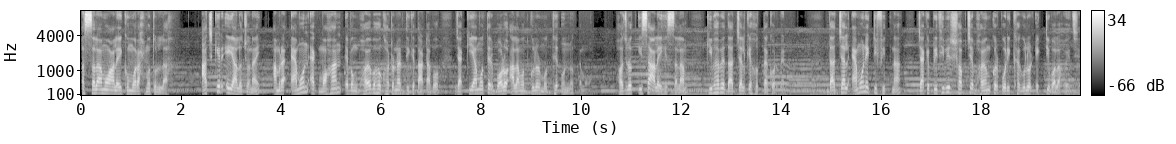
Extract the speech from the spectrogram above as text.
আসসালামু আলাইকুম রহমতুল্লাহ আজকের এই আলোচনায় আমরা এমন এক মহান এবং ভয়াবহ ঘটনার দিকে তাকাবো যা কিয়ামতের বড় আলামতগুলোর মধ্যে অন্যতম। হজরত ঈসা আলাইহিসাল্লাম কীভাবে দাজ্জালকে হত্যা করবেন? দাজ্জাল এমন একটি ফিতনা যাকে পৃথিবীর সবচেয়ে ভয়ঙ্কর পরীক্ষাগুলোর একটি বলা হয়েছে।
